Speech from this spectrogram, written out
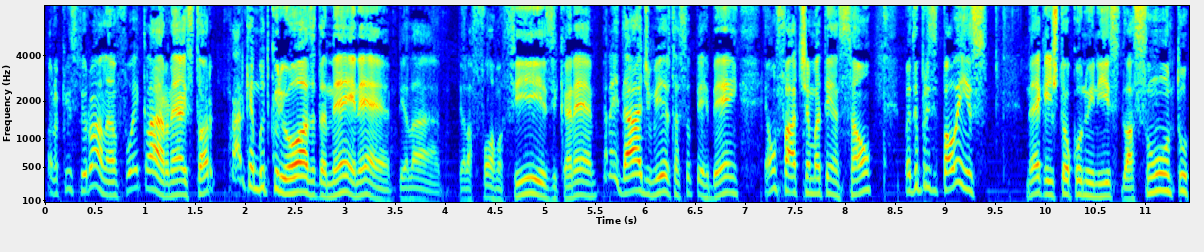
Olha, o que inspirou Alan foi, claro, né? A história, claro que é muito curiosa também, né? Pela, pela forma física, né? Pela idade mesmo, tá super bem. É um fato que chama atenção. Mas o principal é isso, né? Que a gente tocou no início do assunto,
